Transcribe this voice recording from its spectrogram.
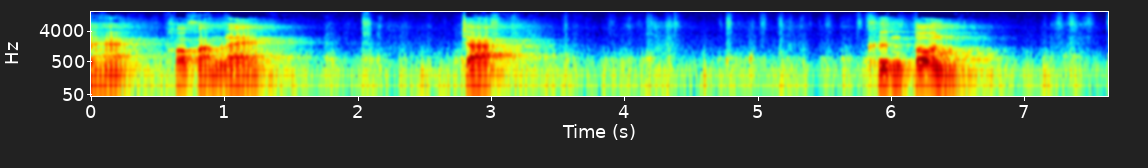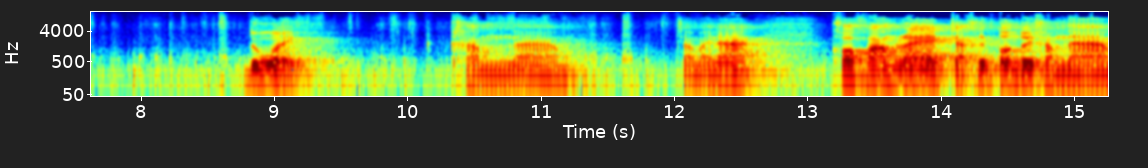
นะฮะข้อความแรก จะขึ้นต้น ด้วยคำนามจำไว้นะ ข้อความแรกจะขึ้นต้นด้วยคำนาม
